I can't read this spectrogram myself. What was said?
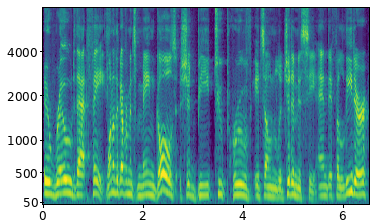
erode that faith. One of the government's main goals should be to prove its own legitimacy. And if a leader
